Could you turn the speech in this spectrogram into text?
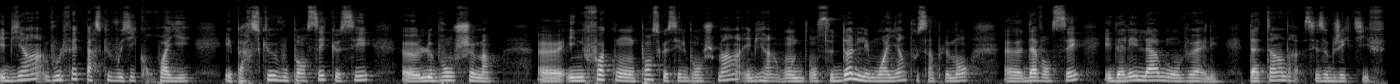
eh bien, vous le faites parce que vous y croyez et parce que vous pensez que c'est euh, le bon chemin. Euh, et une fois qu'on pense que c'est le bon chemin, eh bien, on, se donne les moyens tout simplement euh, d'avancer et d'aller là où on veut aller, d'atteindre ses objectifs.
